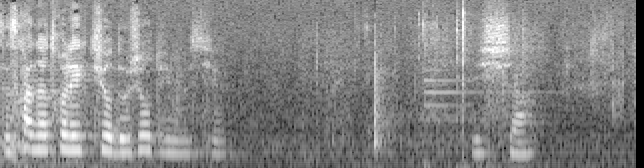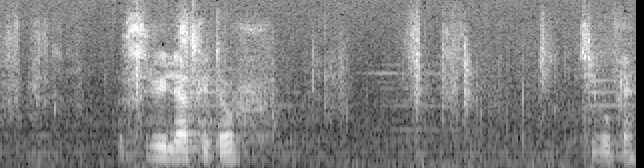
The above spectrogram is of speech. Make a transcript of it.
Ce sera notre lecture d'aujourd'hui, monsieur. Les chats. Celui-là plutôt. S'il vous plaît.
